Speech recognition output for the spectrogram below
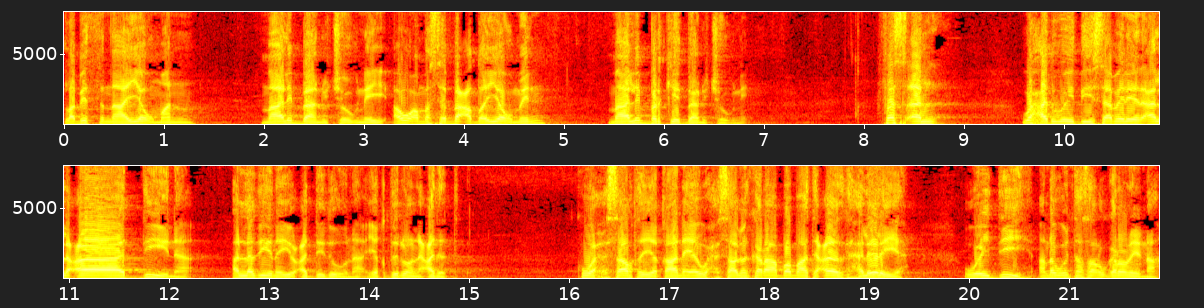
labithnaa yowman maalin baanu joognay aw amase bacda yowmin maalin barhkeed baanu joognay. Fas'al waxaad weydiisaa bay leeyihiin alcaaddiina aladiina yucadiduuna yaqdiruuna alcadad kuwa xisaabta yaqaana ee u xisaabin karaanba maata cadadka haleelaya weydii annagu intaasaanu garanaynaa.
